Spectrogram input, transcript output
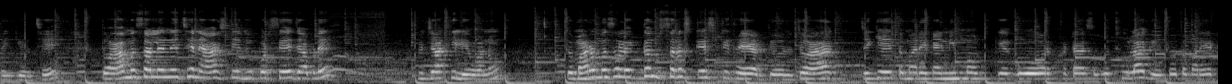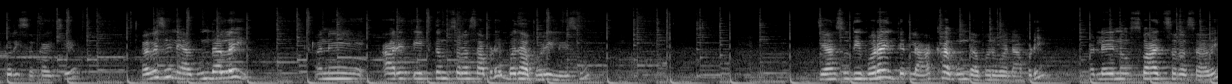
થઈ ગયો છે. તો આ મસાલાને છે ને આ સ્ટેજ ઉપર સેજ આપણે ચાખી લેવાનો. તો મારો મસાલો એકદમ સરસ ટેસ્ટી તૈયાર થયો છે. જો આ જગ્યાએ તમારે કાંઈ નિમક કે ગોળ, ખટાશ ઓછું લાગે તો તમારે એડ કરી શકાય છે. હવે છે ને આ ગુંદા લઈ અને આ રીતે એકદમ સરસ આપણે બધા ભરી લઈશું. જ્યાં સુધી ભરાય ને તેટલા આખા ગુંદા ભરવાના આપણે. એટલે એનો સ્વાદ સરસ આવે.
